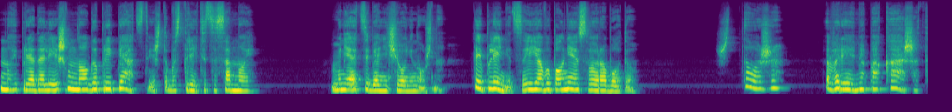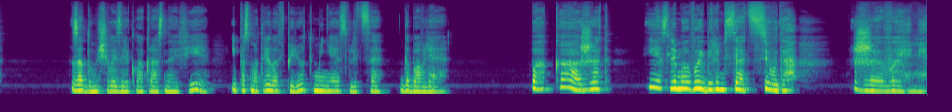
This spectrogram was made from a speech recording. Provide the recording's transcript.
но и преодолеешь много препятствий, чтобы встретиться со мной». «Мне от тебя ничего не нужно. Ты пленница, и я выполняю свою работу». «Что же, время покажет», — задумчиво изрекла красная фея и посмотрела вперед, меняясь в лице, добавляя. «Покажет, если мы выберемся отсюда живыми».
